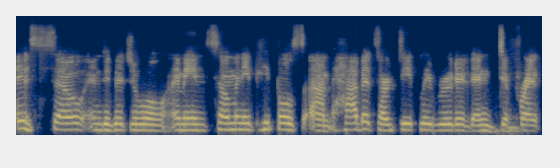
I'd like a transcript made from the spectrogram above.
it's so individual? I mean, so many people's um, habits are deeply rooted in different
